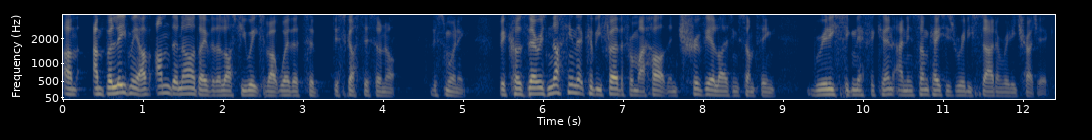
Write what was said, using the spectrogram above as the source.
Um, and believe me, I've ummed and ahed over the last few weeks about whether to discuss this or not this morning, because there is nothing that could be further from my heart than trivializing something really significant and in some cases really sad and really tragic.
